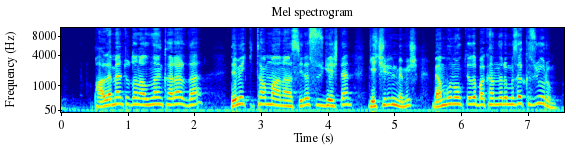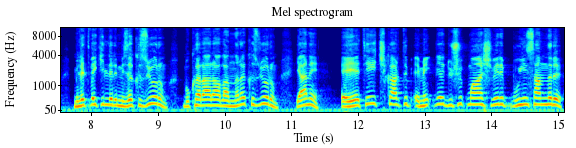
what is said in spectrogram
parlamentodan alınan karar da Demek ki tam manasıyla süzgeçten geçirilmemiş. Ben bu noktada bakanlarımıza kızıyorum. Milletvekillerimize kızıyorum. Bu kararı alanlara kızıyorum. Yani EYT'yi çıkartıp emekliye düşük maaş verip bu insanları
